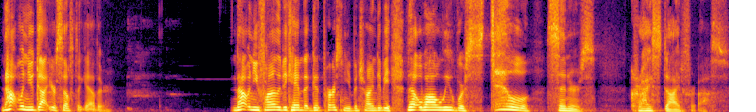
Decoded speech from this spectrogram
not when you got yourself together, not when you finally became that good person you've been trying to be, that while we were still sinners, Christ died for us.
